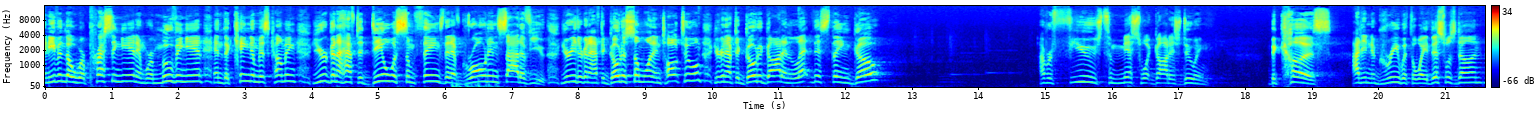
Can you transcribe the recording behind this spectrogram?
And even though we're pressing in and we're moving in and the kingdom is coming, you're going to have to deal with some things that have grown inside of you. You're either going to have to go to someone and talk to them, you're going to have to go to God and let this thing go. I refuse to miss what God is doing because I didn't agree with the way this was done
